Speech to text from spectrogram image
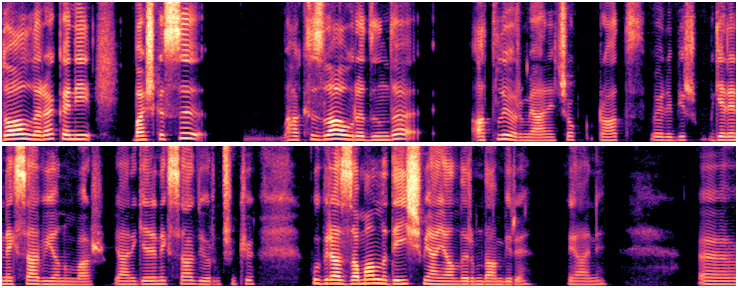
doğal olarak hani başkası haksızlığa uğradığında atlıyorum yani çok rahat böyle bir geleneksel bir yanım var. Yani geleneksel diyorum çünkü bu biraz zamanla değişmeyen yanlarımdan biri. Yani e,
